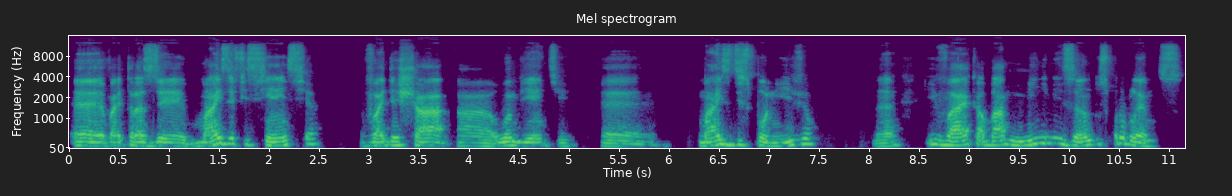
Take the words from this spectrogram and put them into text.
é, vai trazer mais eficiência, vai deixar a, o ambiente é, mais disponível, né, e vai acabar minimizando os problemas.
